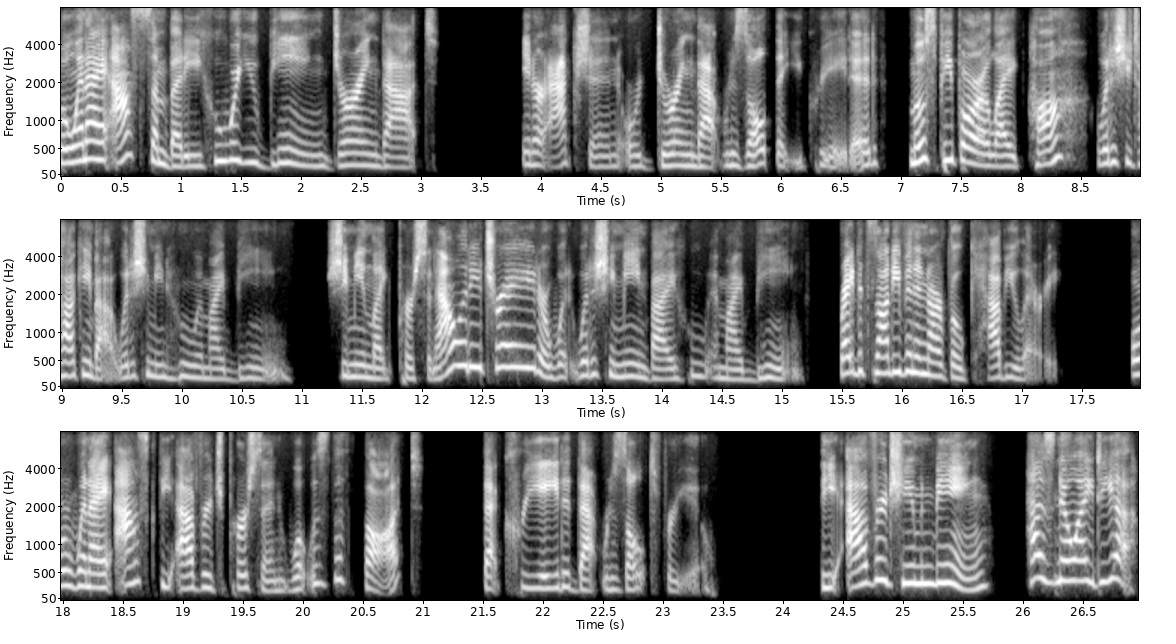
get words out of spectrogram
But when I ask somebody, who were you being during that interaction or during that result that you created, most people are like, huh? What is she talking about? What does she mean? Who am I being? She mean like personality trait or what, what does she mean by who am I being? Right? It's not even in our vocabulary. Or when I ask the average person, what was the thought that created that result for you? The average human being has no idea.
